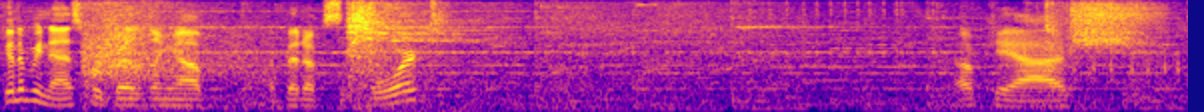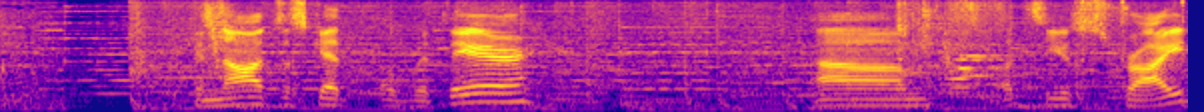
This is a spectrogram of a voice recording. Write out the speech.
gonna be nice for building up a bit of support. Okay, Ash. You cannot just get over there. Um, let's use Stride.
